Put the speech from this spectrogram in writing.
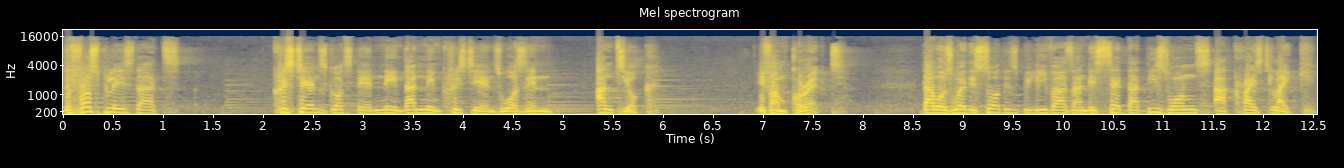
The first place that Christians got their name, that name Christians, was in Antioch, if I'm correct. That was where they saw these believers and they said that these ones are Christ like.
